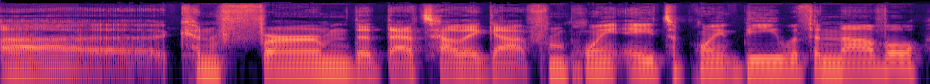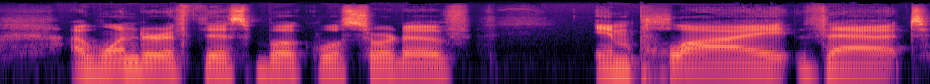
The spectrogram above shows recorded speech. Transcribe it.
uh, confirm that that's how they got from point A to point B with a novel. I wonder if this book will sort of imply that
